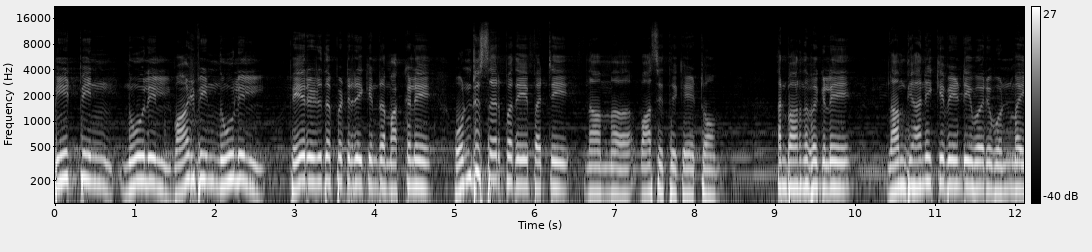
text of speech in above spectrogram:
மீட்பின் நூலில் வாழ்வின் நூலில் பேரெழுதப்பட்டிருக்கின்ற மக்களை ஒன்று சேர்ப்பதை பற்றி நாம் வாசித்து கேட்டோம். அன்பார்ந்தவர்களே நாம் தியானிக்க வேண்டிய ஒரு உண்மை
